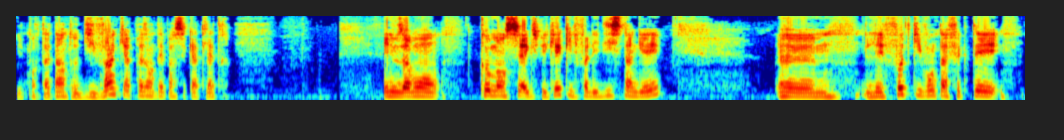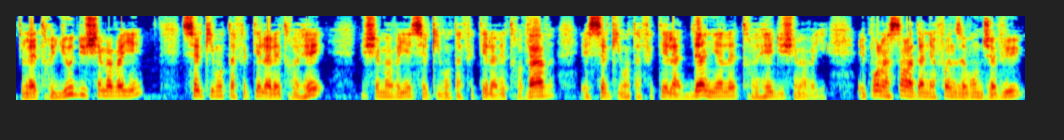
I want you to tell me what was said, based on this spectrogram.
il porte atteinte au divin qui est représenté par ces quatre lettres. Et nous avons commencé à expliquer qu'il fallait distinguer euh, les fautes qui vont affecter la lettre Yud du schéma vaillé, celles qui vont affecter la lettre He du schéma vaillé, celles qui vont affecter la lettre Vav et celles qui vont affecter la dernière lettre He du schéma vaillé. Et pour l'instant, la dernière fois, nous avons déjà vu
